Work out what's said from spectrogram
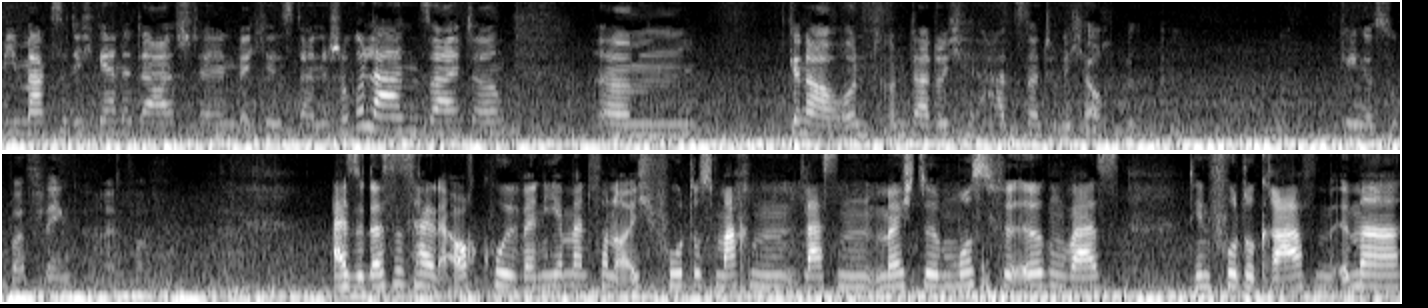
wie magst du dich gerne darstellen, welche ist deine Schokoladenseite. Ähm, genau, und, und dadurch hat es natürlich auch, ging es super flink einfach. Also das ist halt auch cool, wenn jemand von euch Fotos machen lassen möchte, muss für irgendwas den Fotografen immer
